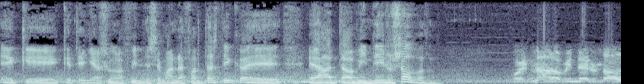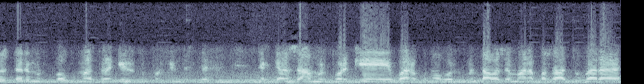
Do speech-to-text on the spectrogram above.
e que, que teñas unha fin de semana fantástica e, e ata o vindeiro sábado. Pois pues nada, o vindeiro sábado estaremos un pouco máis tranquilos por porque descansamos porque, bueno, como vos comentaba a semana pasada, tuvera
